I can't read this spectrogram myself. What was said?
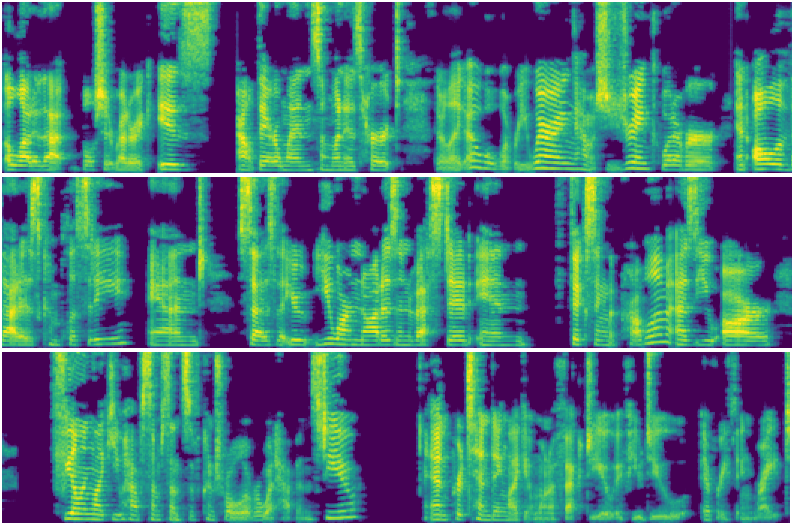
a lot of that bullshit rhetoric is out there when someone is hurt they're like, oh, well, what were you wearing? How much did you drink? Whatever. And all of that is complicity and says that you you are not as invested in fixing the problem as you are feeling like you have some sense of control over what happens to you and pretending like it won't affect you if you do everything right.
